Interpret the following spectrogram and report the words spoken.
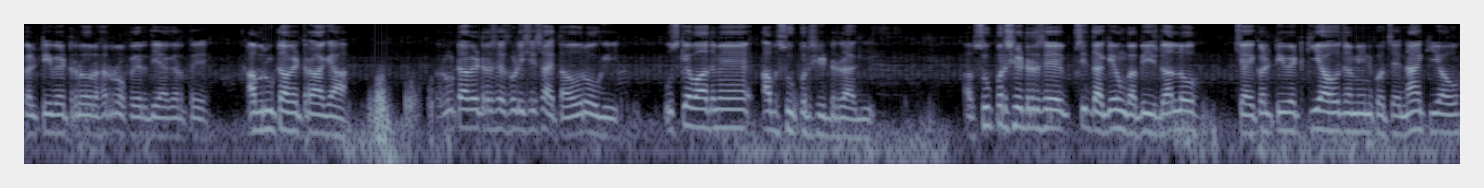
कल्टीवेटर और हर्रो फेर दिया करते। अब रूटावेटर आ गया। रूटावेटर से थोड़ी सी सहायता और होगी। उसके बाद में अब सुपर सीडर आ गई। अब सुपर सीडर से सीधा गेहूँ का बीज डालो, चाहे कल्टीवेट किया हो, ज़मीन को चाहे ना किया हो,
